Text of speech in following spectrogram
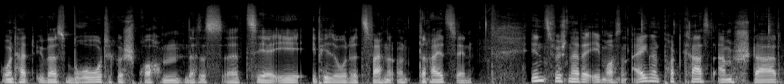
und hat übers Brot gesprochen. Das ist äh, CRE Episode 213. Inzwischen hat er eben auch seinen eigenen Podcast am Start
